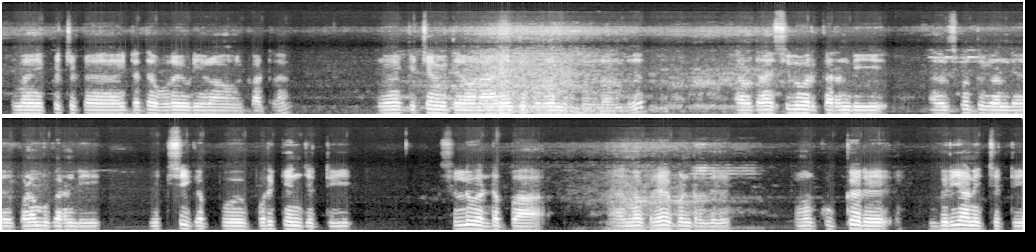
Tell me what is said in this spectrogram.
இந்த மாதிரி எக்கச்சக்க ஐட்டத்தை ஒரே வீடியோவில் நான் உங்களுக்கு காட்டுறேன். கிச்சனுக்கு தேவையான அனைத்து பொருளும் இருக்குது இதில் வந்து. அதை சில்வர் கரண்டி அது சோத்து கரண்டி குழம்பு கரண்டி மிக்ஸி கப்பு பொரிக்கஞ்சட்டி சில்வர் டப்பா அது மாதிரி ஃப்ரை பண்ணுறது குக்கரு பிரியாணி சட்டி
